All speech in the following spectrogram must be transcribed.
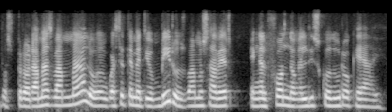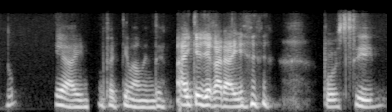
los programas van mal o igual se te metió un virus. Vamos a ver en el fondo, en el disco duro, qué hay, ¿no? ¿Qué hay? Efectivamente. Hay que llegar ahí. Pues sí.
